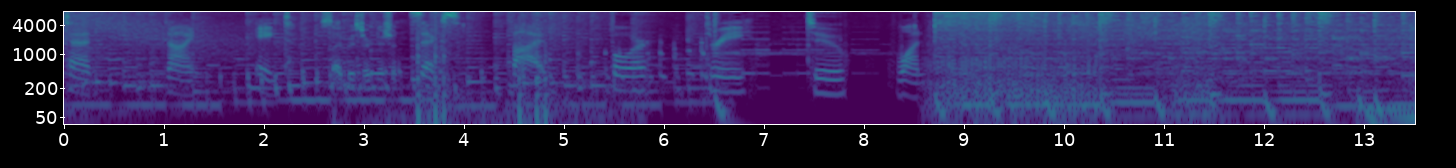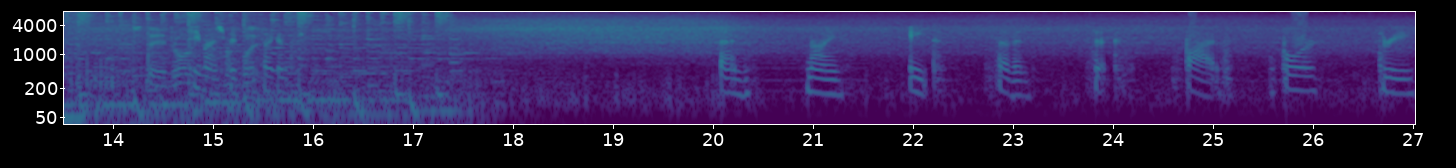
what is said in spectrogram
Ten, nine, eight, Side booster ignition. six, five, four, three, two, one. Stage one. T minus 15 seconds. 10, 9, 8, 7, 6, 5, 4, 3,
